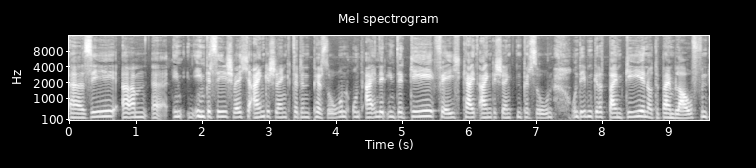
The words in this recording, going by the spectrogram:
äh, Seh, ähm, äh, in, in der Sehschwäche eingeschränkteren Person und einer in der Gehfähigkeit eingeschränkten Person. Und eben gerade beim Gehen oder beim Laufen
